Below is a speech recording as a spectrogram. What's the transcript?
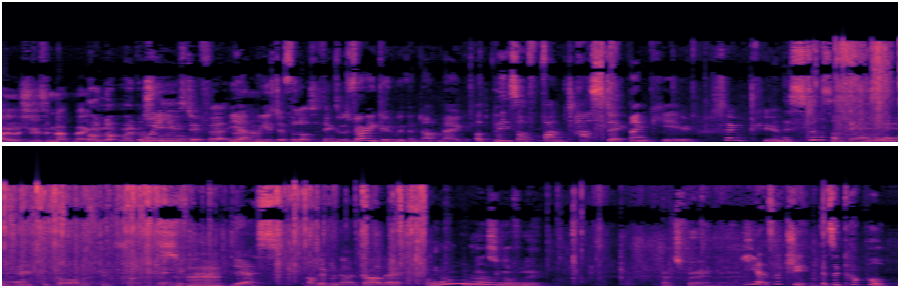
I always use nutmeg. Oh, nutmeg as We well. used it for yeah, we used it for lots of things. It was very good with the nutmeg. Oh, these are fantastic. Thank you. Thank you. And there's still something else You in always here. need the garlic in France. Very Mm. Yes, can't live without garlic. Oh, that's lovely. That's very nice. Yeah, it's actually it's a couple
